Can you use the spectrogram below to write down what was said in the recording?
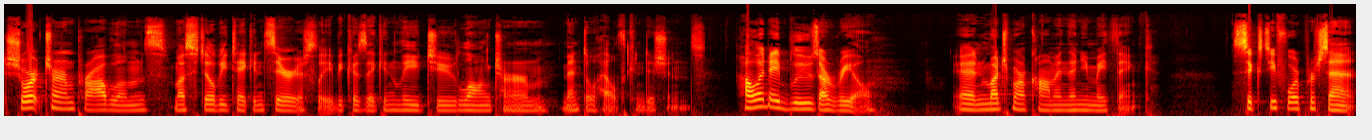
short term problems must still be taken seriously because they can lead to long term mental health conditions. Holiday blues are real and much more common than you may think. 64%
